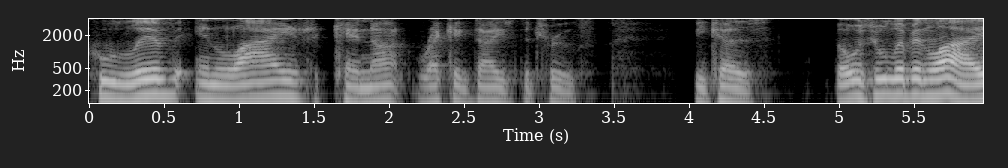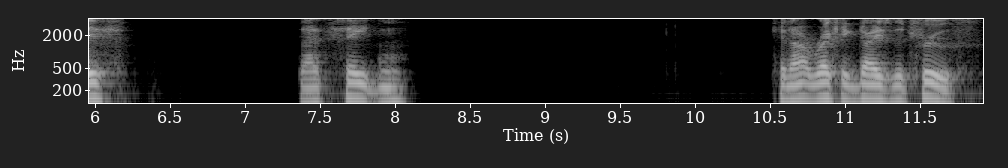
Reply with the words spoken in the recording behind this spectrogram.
who live in lies cannot recognize the truth because those who live in lies, that's Satan, cannot recognize the truth.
